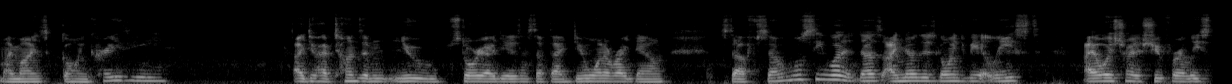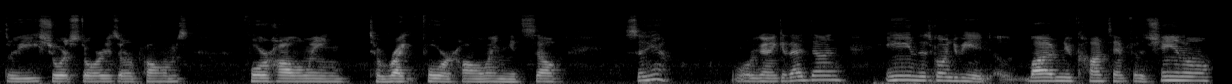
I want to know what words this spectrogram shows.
My mind's going crazy. I do have tons of new story ideas and stuff that I do want to write down stuff. So we'll see what it does. I know there's going to be at least I always try to shoot for at least 3 short stories or poems for Halloween to write for Halloween itself. So yeah, we're going to get that done. And there's going to be a lot of new content for the channel.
